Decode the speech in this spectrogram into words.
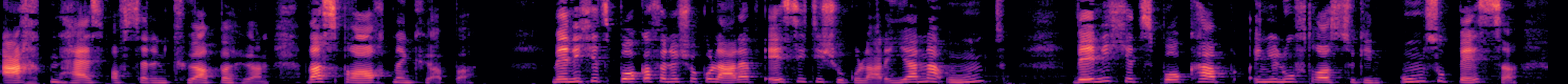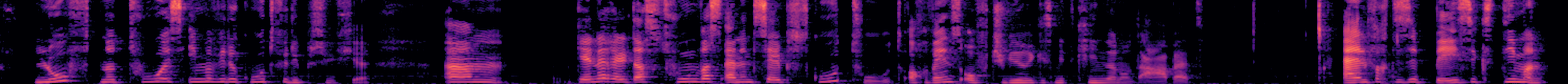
achten heißt auf seinen Körper hören. Was braucht mein Körper? Wenn ich jetzt Bock auf eine Schokolade habe, esse ich die Schokolade. Ja, na und? Wenn ich jetzt Bock habe, in die Luft rauszugehen, umso besser. Luft, Natur ist immer wieder gut für die Psyche. Ähm, generell das tun, was einem selbst gut tut, auch wenn es oft schwierig ist mit Kindern und Arbeit. Einfach diese Basics, die man,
